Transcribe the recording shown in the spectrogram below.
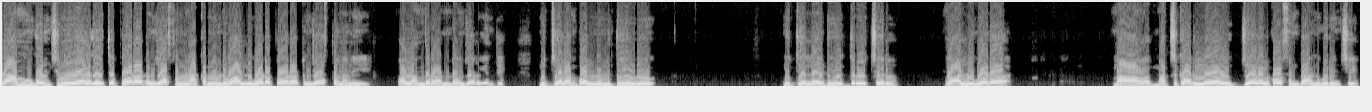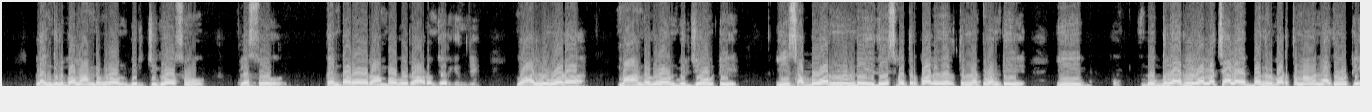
గ్రామం గురించి నేను ఎలాగైతే పోరాటం చేస్తున్నాను అక్కడ నుండి వాళ్ళు కూడా పోరాటం చేస్తానని వాళ్ళందరూ అనడం జరిగింది. ముత్యాలంపల్లి నుండి దేవుడు ముత్యాలనాయుడు ఇద్దరు వచ్చారు. వాళ్ళు కూడా మా మత్స్యకారుల ఉద్యోగాల కోసం దాని గురించి లంగిలపాలెం అండర్ గ్రౌండ్ బ్రిడ్జి కోసం ప్లస్ పెంటారావు రాంబాబు రావడం జరిగింది. వాళ్ళు కూడా మా అండర్ గ్రౌండ్ బ్రిడ్జి ఒకటి ఈ సబ్బవరం నుండి దేశపత్రిపాలెం వెళ్తున్నటువంటి ఈ బొగ్గు లారీల వల్ల చాలా ఇబ్బందులు పడుతున్నామని అదొకటి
